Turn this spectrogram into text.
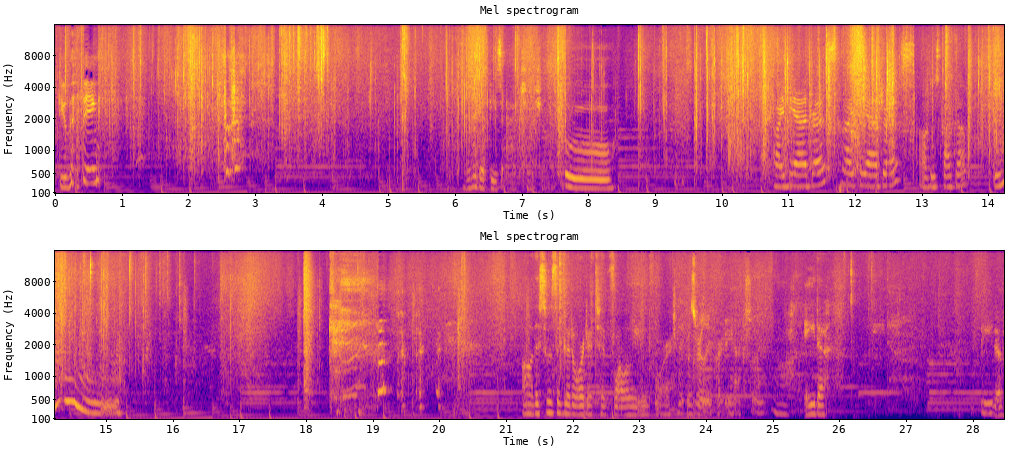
Do the thing. Never get these action shots. Ooh. Hide the address. Hide the address. I'll just back up. Ooh. oh, this was a good order to follow you for. It was really pretty, actually. Ada. Ada Ada.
